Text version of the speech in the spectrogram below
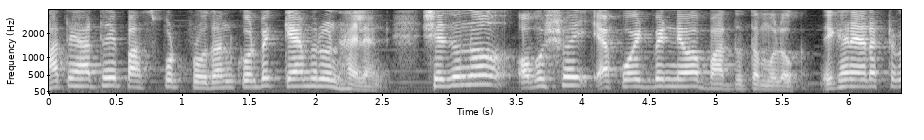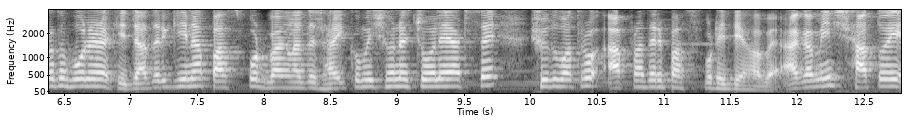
হাতে হাতে পাসপোর্ট প্রদান করবে ক্যামেরুন হাইল্যান্ড। সেজন্য অবশ্যই অ্যাপয়েন্টমেন্ট নেওয়া বাধ্যতামূলক। এখানে আর একটা কথা বলে রাখি, যাদের কিনা পাসপোর্ট বাংলাদেশ হাইকমিশনে চলে আসছে, শুধুমাত্র আপনাদের পাসপোর্টই দেওয়া হবে। আগামী সাতই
